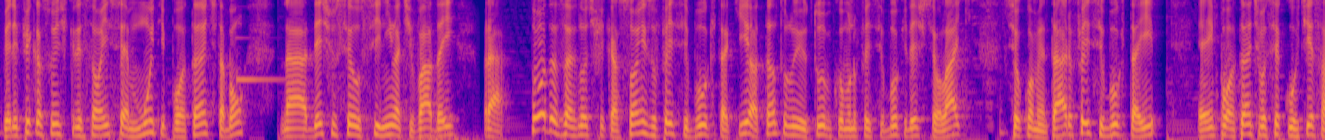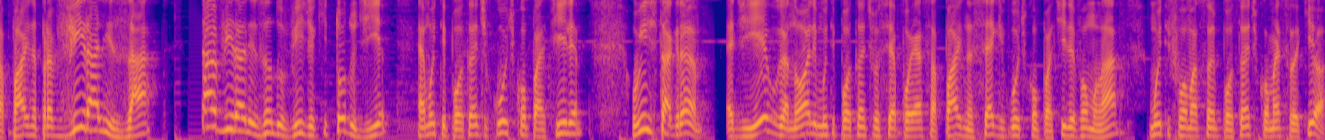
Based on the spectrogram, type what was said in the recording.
Verifica a sua inscrição, isso é muito importante, tá bom? Na, deixa o seu sininho ativado aí para todas as notificações. O Facebook está aqui, ó, tanto no YouTube como no Facebook. Deixe seu like, seu comentário. O Facebook está aí. É importante você curtir essa página para viralizar. Tá viralizando o vídeo aqui todo dia. É muito importante. Curte, compartilha. O Instagram é Diego Ganoli. Muito importante você apoiar essa página. Segue, curte, compartilha. Vamos lá. Muita informação importante. Começa daqui, ó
